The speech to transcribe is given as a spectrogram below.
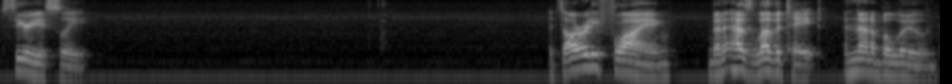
Seriously. It's already flying, then it has levitate, and then a balloon.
